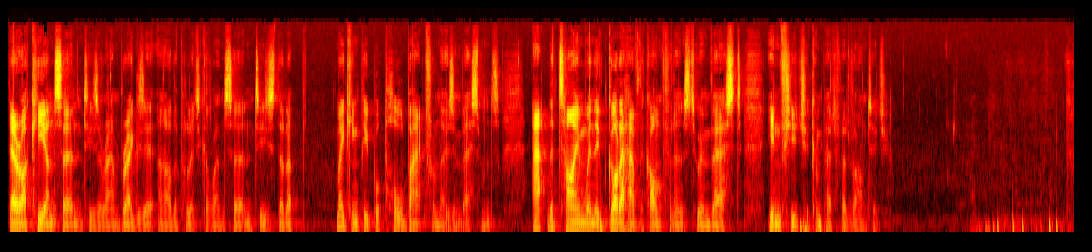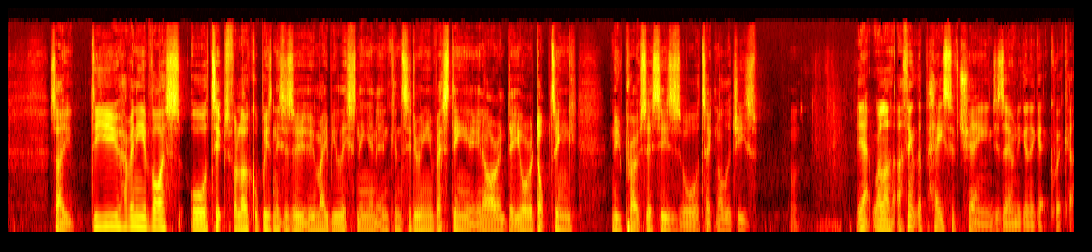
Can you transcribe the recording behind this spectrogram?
there are key uncertainties around Brexit and other political uncertainties that are making people pull back from those investments at the time when they've got to have the confidence to invest in future competitive advantage. So, do you have any advice or tips for local businesses who, who may be listening and, and considering investing in R and D or adopting new processes or technologies? Yeah, well, I think the pace of change is only going to get quicker.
